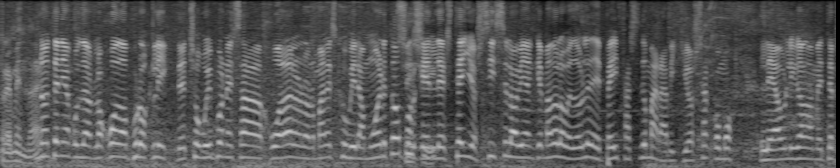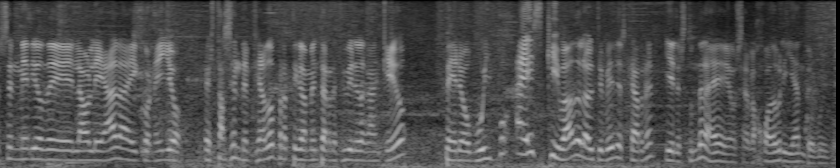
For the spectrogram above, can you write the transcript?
tremenda, ¿eh? No tenía cuidado, lo ha jugado a puro clic. De hecho, Wipo en esa jugada lo normal es que hubiera muerto Sí, porque sí. el destello sí se lo habían quemado. La W de Pace ha sido maravillosa, como le ha obligado a meterse en medio de la oleada y con ello está sentenciado prácticamente a recibir el ganqueo. Pero Wipo ha esquivado la ultimate de Skarner y el stun de la E. O sea, lo ha jugado brillante, Wipo.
